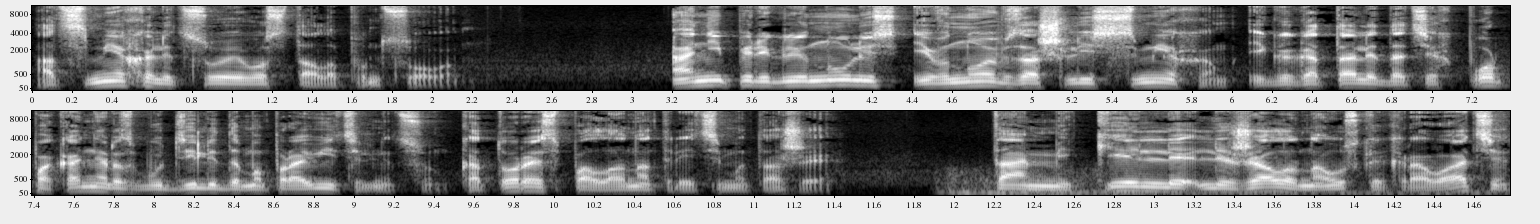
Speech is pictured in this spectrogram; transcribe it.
От смеха лицо его стало пунцовым. Они переглянулись и вновь зашлись смехом и гоготали до тех пор, пока не разбудили домоправительницу, которая спала на третьем этаже. Тамми Келли лежала на узкой кровати,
